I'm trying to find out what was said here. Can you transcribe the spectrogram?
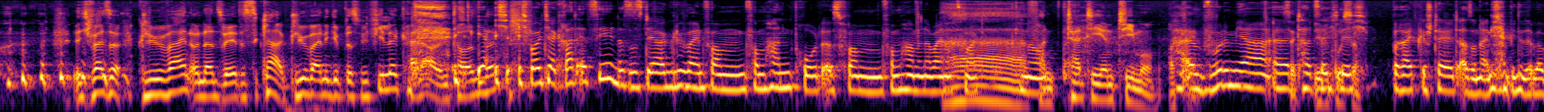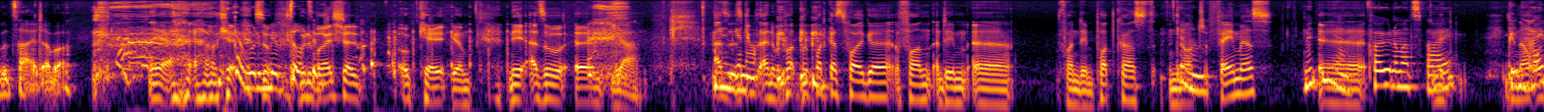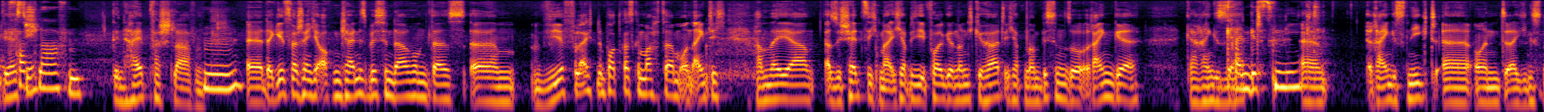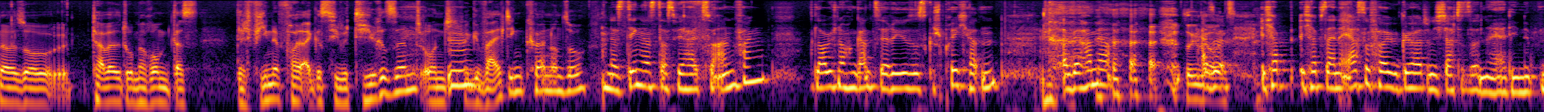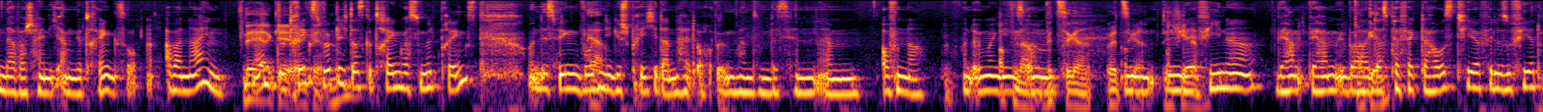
Ich weiß so, Glühwein und dann so, ja, das ist klar, Glühweine gibt es wie viele? Keine Ahnung, tausende? Ich, ja, ich, ich wollte ja gerade erzählen, dass es der Glühwein vom, vom Handbrot ist, vom, vom Hamelner Weihnachtsmarkt. Ah, genau. von Tati und Timo. Okay. Wurde mir äh, tatsächlich bereitgestellt, also nein, ich habe ihn selber bezahlt, aber... Ja, okay. Der wurde so, mir wurde bereitgestellt. Okay, ja. Nee, also, äh, ja. Also, genau. es gibt eine Podcast-Folge von dem, äh, von dem Podcast Not genau. Famous. Mit mir. Äh, Folge Nummer zwei. Mit, den genau, Hype verschlafen. Den Hype verschlafen. Mhm. Äh, da geht es wahrscheinlich auch ein kleines bisschen darum, dass ähm, wir vielleicht einen Podcast gemacht haben und eigentlich haben wir ja, also schätze ich mal, ich habe die Folge noch nicht gehört, ich habe noch ein bisschen so reinge, reingesagt. Reingesneakt. Ähm, reingesneakt äh, und da ging es nur so teilweise drum herum, dass Delfine voll aggressive Tiere sind und mhm. vergewaltigen können und so. Und das Ding ist, dass wir halt zu Anfang, glaube ich, noch ein ganz seriöses Gespräch hatten. Äh, wir haben ja. so also ich habe ich hab seine erste Folge gehört und ich dachte so, naja, die nippen da wahrscheinlich am Getränk so. Aber nein, nee, nein okay, du trinkst okay. wirklich das Getränk, was du mitbringst. Und deswegen wurden ja. die Gespräche dann halt auch irgendwann so ein bisschen ähm, offener. Und irgendwann ging es um, witziger, witziger. Um, um Delfine. Delfine. Wir haben, wir haben über okay. das perfekte Haustier philosophiert.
